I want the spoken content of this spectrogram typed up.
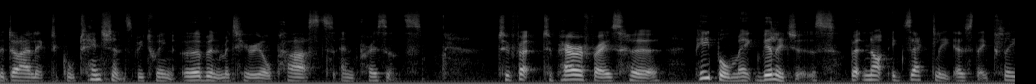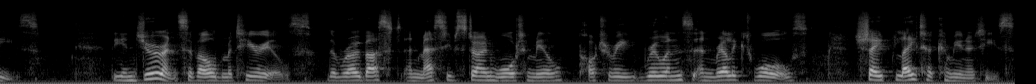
the dialectical tensions between urban material pasts and presents. To, to paraphrase her, people make villages, but not exactly as they please. The endurance of old materials, the robust and massive stone watermill, pottery, ruins, and relict walls shape later communities,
